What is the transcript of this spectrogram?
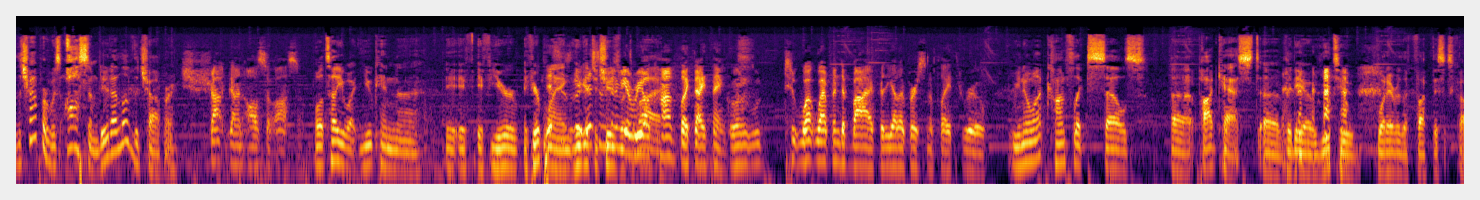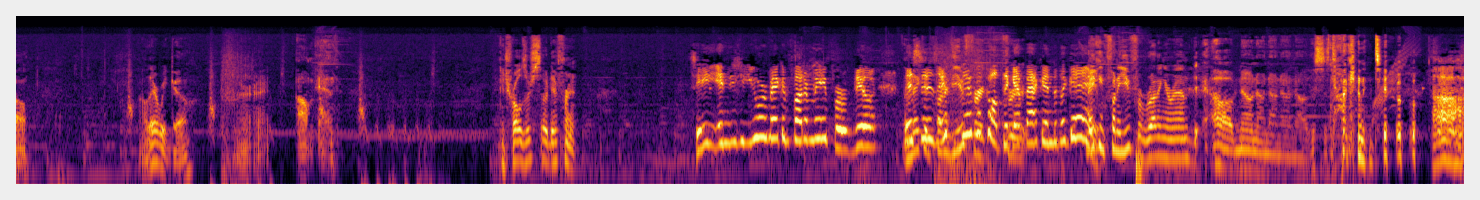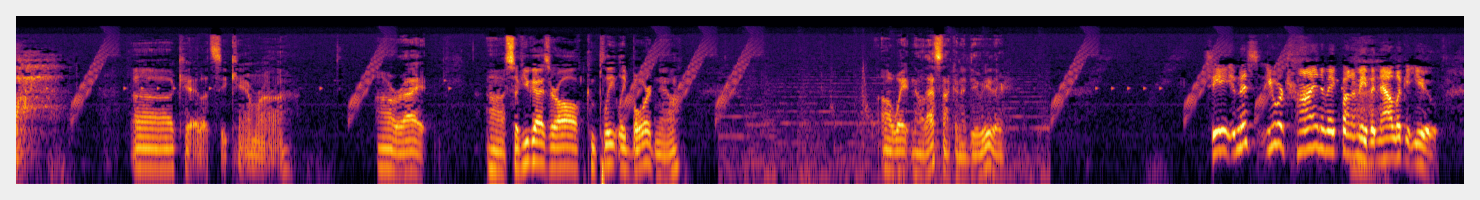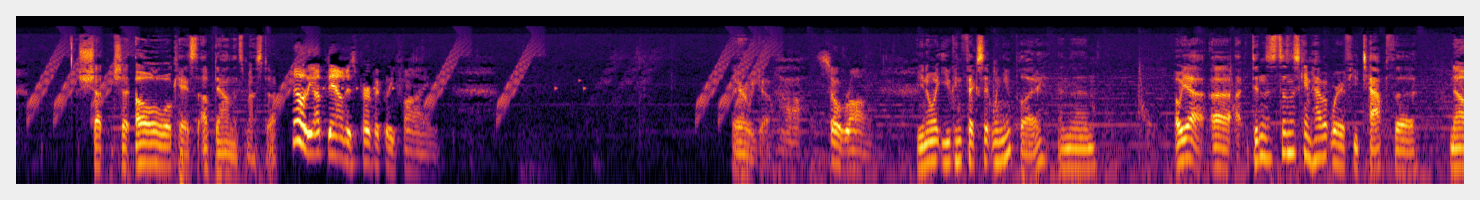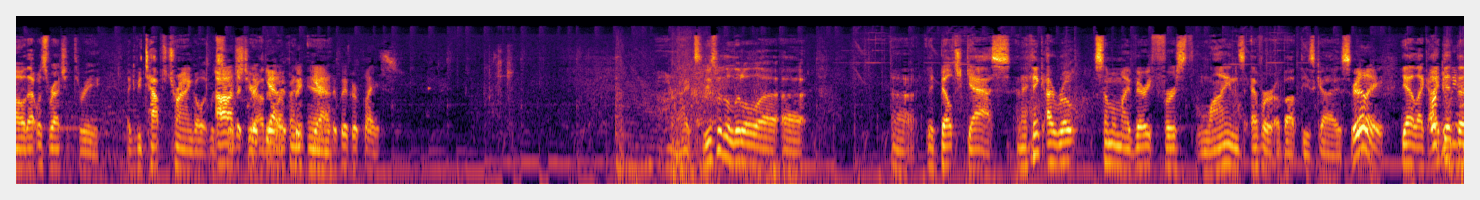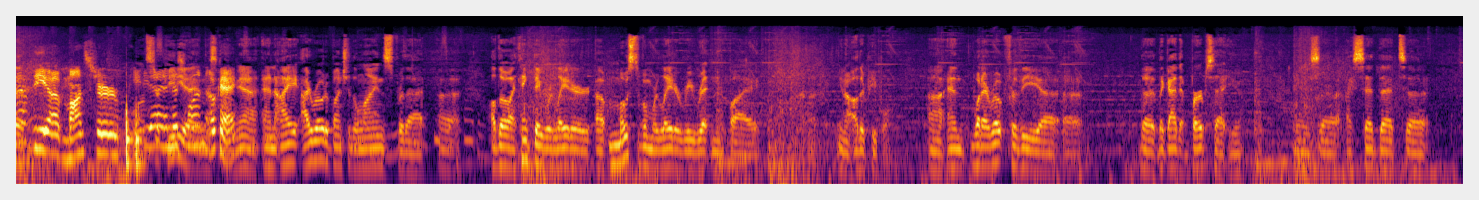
The chopper was awesome, dude. I love the chopper. Shotgun also awesome. Well, I'll tell you what. You can uh, if if you're if you're playing, this is, you get this to is choose going to be a real buy. conflict, I think. When, to what weapon to buy for the other person to play through. You know what? Conflict sells uh, podcast, uh, video, YouTube, whatever the fuck this is called. Oh, there we go. All right. Oh man, controls are so different. See, and you were making fun of me for doing. This is it's you for- difficult to get back into the game. Making fun of you for running around. Oh no no no no no! This is not going to do. Ah. okay, let's see camera. All right. Uh, so if you guys are all completely bored now. Oh wait, no, that's not going to do either. See, in this, you were trying to make fun of me, but now look at you. Shut shut. Oh, okay, it's the up down that's messed up. No, the up down is perfectly fine. There we go. Ah, so wrong. You know what? You can fix it when you play, and then. Oh yeah, uh, didn't this, doesn't this game have it where if you tap the? No, that was Ratchet Three. Like if you tapped triangle, it would Ah, switch to your quick, other yeah, weapon. the quick, yeah, the quick replace. All right, so these were the little. Uh, uh, they belch gas, and I think I wrote some of my very first lines ever about these guys. Really? Uh, yeah, like Oh, I did the. have the uh, Monster Monsterpedia in this one? this okay. game, yeah, and I, I wrote a bunch of the lines for that. Uh, although I think they were later, uh, most of them were later rewritten by, uh, you know, other people. Uh, and what I wrote for the uh, uh, the the guy that burps at you is uh, I said that uh,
